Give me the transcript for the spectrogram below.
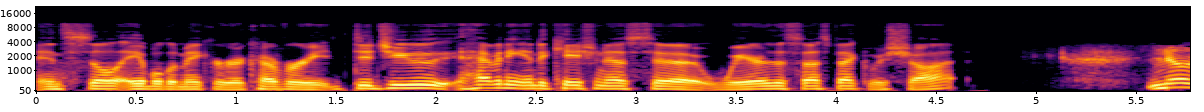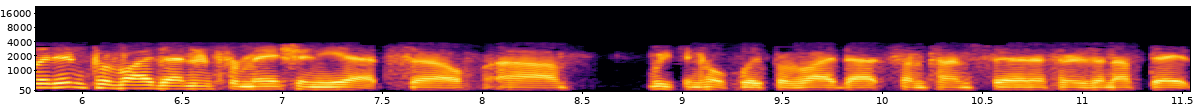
and still able to make a recovery. Did you have any indication as to where the suspect was shot? No, they didn't provide that information yet, so um, we can hopefully provide that sometime soon if there's an update.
